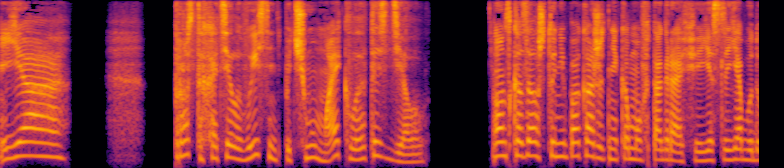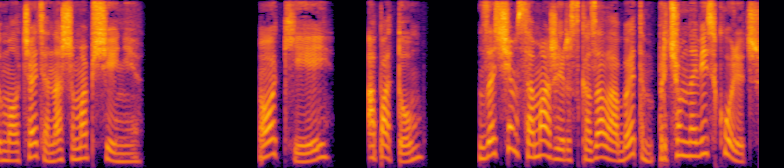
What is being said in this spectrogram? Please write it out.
Я просто хотела выяснить, почему Майкл это сделал. Он сказал, что не покажет никому фотографии, если я буду молчать о нашем общении. Окей. А потом? Зачем сама же и рассказала об этом, причем на весь колледж?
